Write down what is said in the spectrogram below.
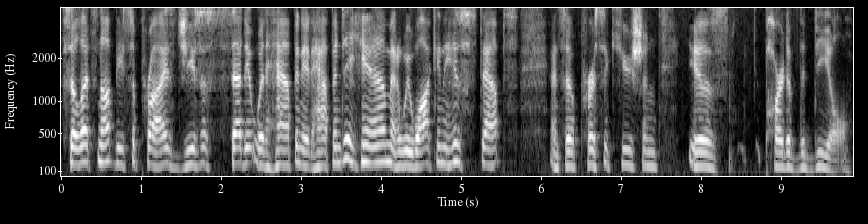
So let's not be surprised. Jesus said it would happen. It happened to him, and we walk in his steps. And so persecution is part of the deal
